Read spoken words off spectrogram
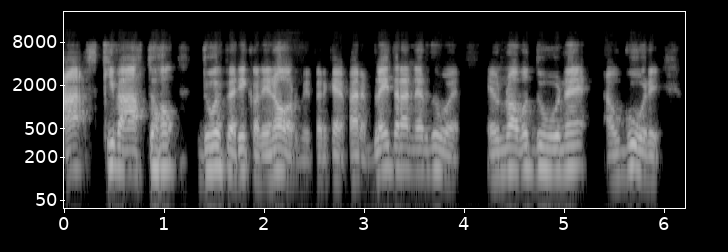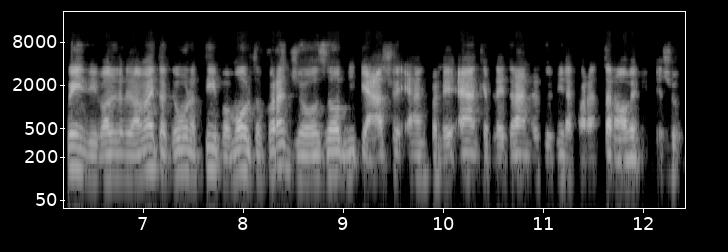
ha schivato due pericoli enormi, perché fare Blade Runner 2 e un nuovo Dune, auguri. Quindi nel momento che uno tipo molto coraggioso mi piace e anche, anche Blade Runner 2049 mi è piaciuto.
